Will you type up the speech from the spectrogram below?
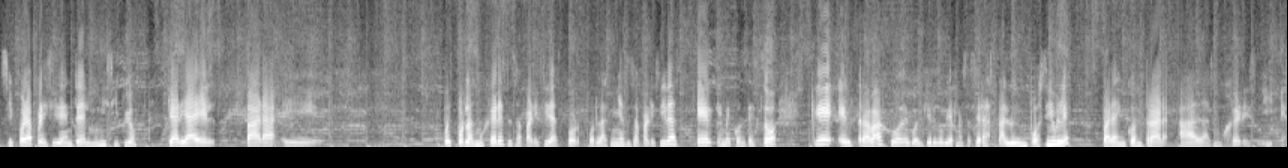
si fuera presidente del municipio, qué haría él para, eh, pues por las mujeres desaparecidas, por, por las niñas desaparecidas. Él me contestó que el trabajo de cualquier gobierno es hacer hasta lo imposible para encontrar a las mujeres. Y es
